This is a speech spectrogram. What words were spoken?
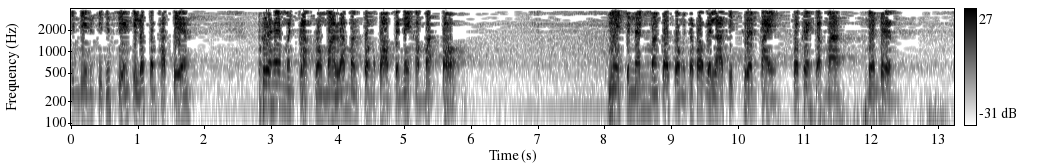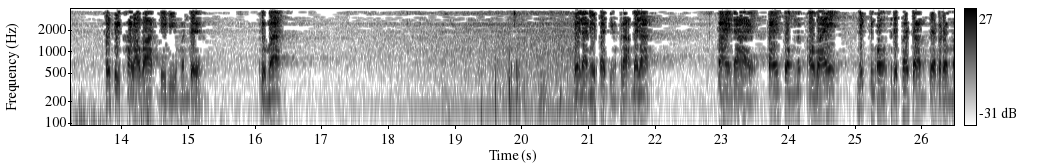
ยินดีในจิตในเสียงกลิ่นรสสัมผัสเตียเพื่อให้มันกลับลงมาแล้วมันทรงความเป็นในขมะต่อ ไม่เช่นนั้นมันก็ทรงเฉพาะเวลาจิตเคลื่อนไปพอเคลื่อนกลับมาเหมือนเดิม ก็คือคารวะดีๆเหมือนเดิมถูกไหมเวลานี้ไปถึงพระไม่ล่ะไปได้ ไปทรงนึกเอาไว้ นึกถึงองค์เสด็จพระจอมแต่บรม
